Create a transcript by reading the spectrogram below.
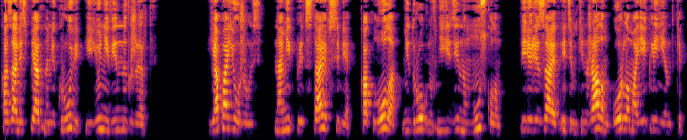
казались пятнами крови ее невинных жертв. Я поежилась, на миг представив себе, как Лола, не дрогнув ни единым мускулом, перерезает этим кинжалом горло моей клиентки,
